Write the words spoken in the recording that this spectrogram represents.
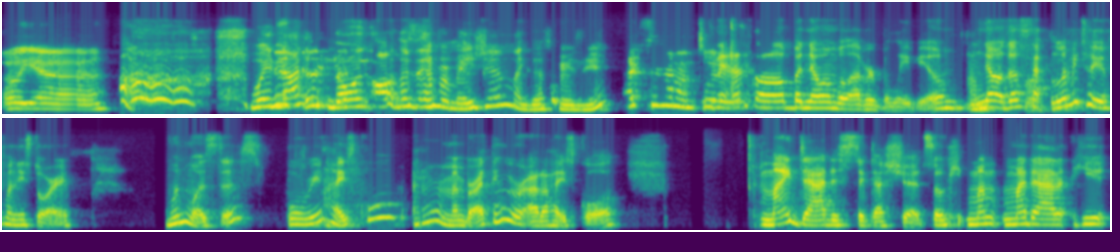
Oh yeah, Wait, not knowing all this information, like that's crazy. I seen that on Twitter. That's all, but no one will ever believe you. I'm no, the fa- let me tell you a funny story. When was this? Were we in high school? I don't remember. I think we were out of high school. My dad is sick as shit. So he, my, my dad, he,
